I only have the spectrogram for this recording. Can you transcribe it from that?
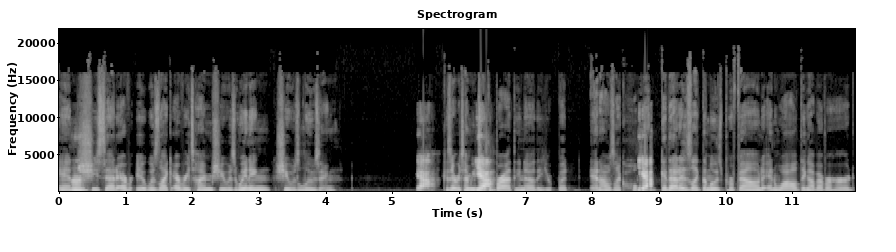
And uh-huh. she said every, it was like every time she was winning, she was losing. Yeah. Because every time you yeah. take a breath, you know that you. But and I was like, holy, yeah. that is like the most profound and wild thing I've ever heard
